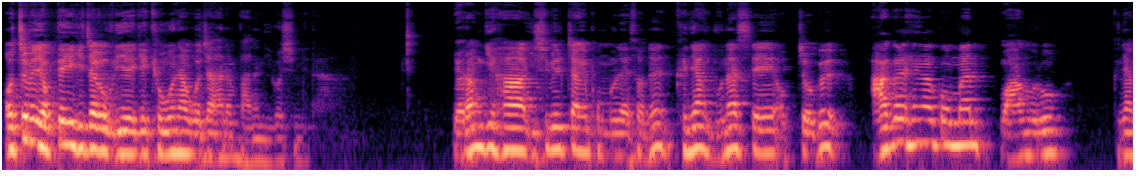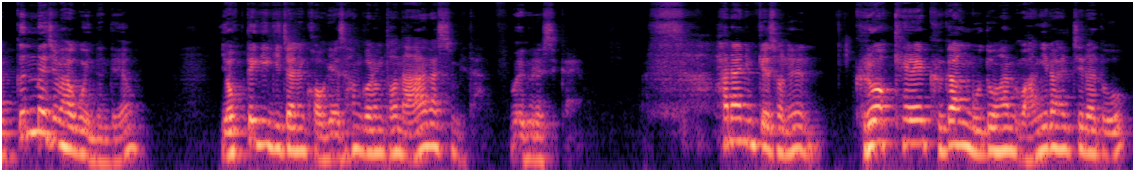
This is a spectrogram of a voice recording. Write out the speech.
어쩌면 역대의 기자가 우리에게 교훈하고자 하는 바는 이것입니다. 열왕기하 21장의 본문에서는 그냥 문하세의 업적을 악을 행하고만 왕으로 그냥 끝맺음하고 있는데요. 역대기 기자는 거기에서 한 걸음 더 나아갔습니다. 왜 그랬을까요? 하나님께서는 그렇게 극악무도한 왕이라 할지라도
